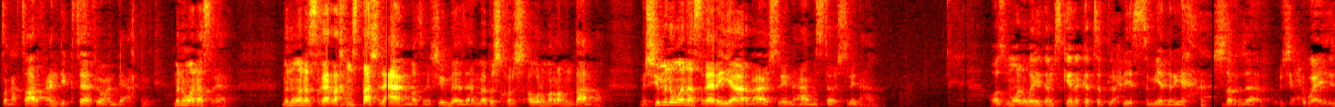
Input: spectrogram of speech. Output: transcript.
تنعترف عندي كتافي وعندي عقلي. من وأنا صغير؟ من وأنا صغير راه 15 عام ماشي زعما باش خرجت أول مرة من دارنا. ماشي من وأنا صغير هي 24 عام 26 عام. وزمون الوالده مسكينة كتتلوح لي السمية دريا شرجاف وشي حوايج.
